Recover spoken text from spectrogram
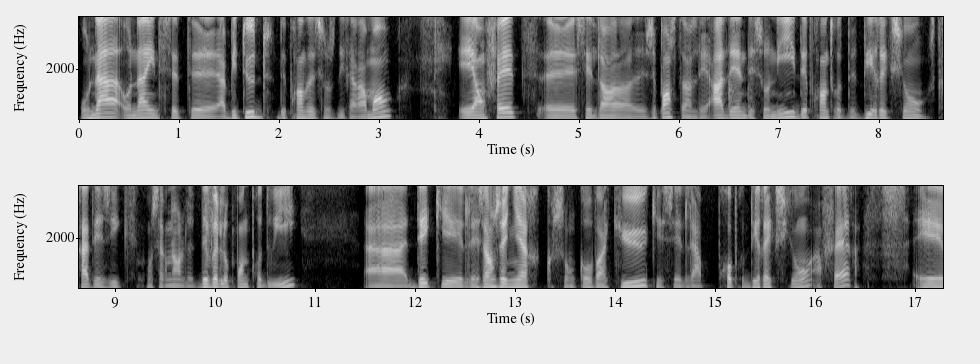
On a, on a une, cette euh, habitude de prendre les choses différemment. Et en fait, c'est je pense dans les ADN de Sony de prendre des directions stratégiques concernant le développement de produits. dès que les ingénieurs sont convaincus que c'est la propre direction à faire et,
